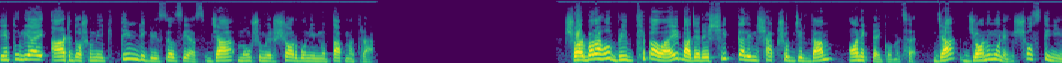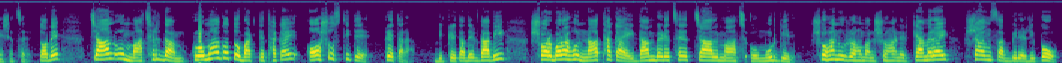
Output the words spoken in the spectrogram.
তেঁতুলিয়ায় আট দশমিক তিন ডিগ্রি সেলসিয়াস, যা মৌসুমের সর্বনিম্ন তাপমাত্রা। সরবরাহ বৃদ্ধি পাওয়ায় বাজারে শীতকালীন শাকসবজির দাম অনেকটাই কমেছে, যা জনমনে স্বস্তি নিয়ে এসেছে। তবে চাল ও মাছের দাম ক্রমাগত বাড়তে থাকায় অস্বস্তিতে ক্রেতারা। বিক্রেতাদের দাবি, সরবরাহ না থাকায় দাম বেড়েছে চাল, মাছ ও মুরগির। সোহানুর রহমান সোহানের ক্যামেরায় শায়ন সাব্বিরের রিপোর্ট।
